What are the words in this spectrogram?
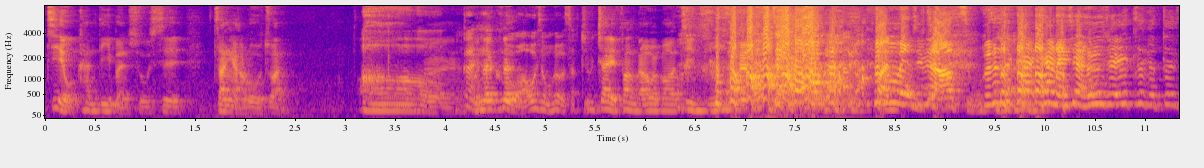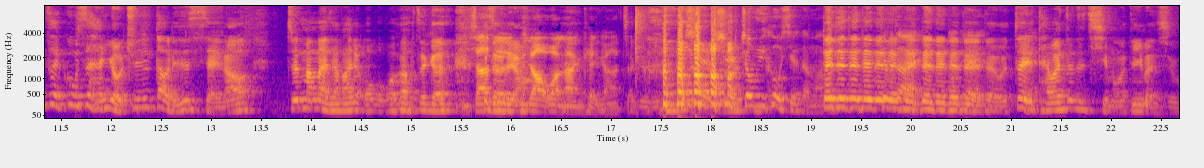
记得我看第一本书是《张雅洛传》，哦，对我太酷啊！为什么会有这就家里放的，我也不知道禁书之类的，反动家族？不是看看了一下，就觉得哎、这个这这个故事很有趣，到底是谁？然后就慢慢才发现，哦，我靠，这个 你下次不得了遇到万安可以跟他讲。是是周玉蔻写的吗？对对对对对对对不对对对对对对，我对台湾政治启蒙的第一本书。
